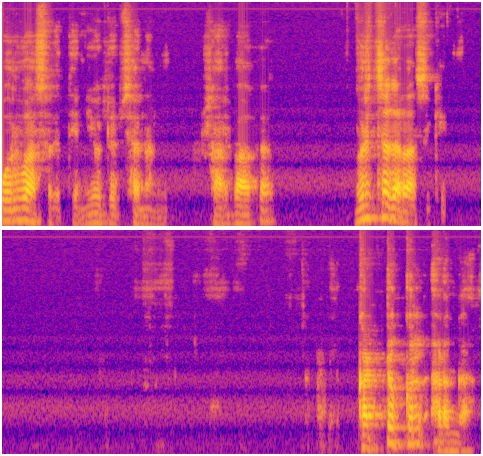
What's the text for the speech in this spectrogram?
ஒரு வாசகத்தின் யூடியூப் சேனல் சார்பாக விருச்சக ராசிக்கு கட்டுக்குள் அடங்காது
